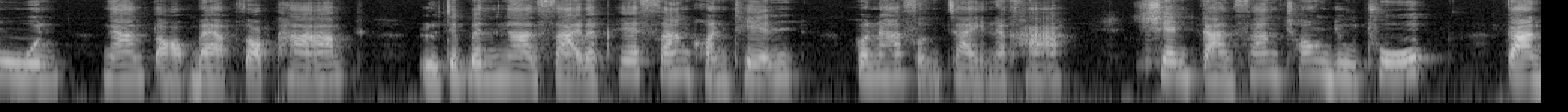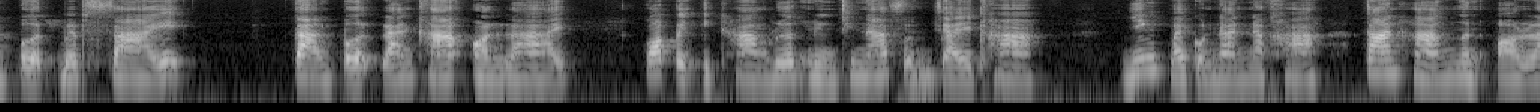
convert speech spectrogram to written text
มูล งานตอบแบบสอบถาม หรือจะเป็นงานสายประเภทสร้างคอนเทนต์ ก็น่าสนใจนะคะ เช่นการสร้างช่อง YouTube การเปิดเว็บไซต์ การเปิดร้านค้าออนไลน์ ก็เป็นอีกทางเลือกหนึ่งที่น่าสนใจค่ะ ยิ่งไปกว่านั้นนะคะ การหาเงินออนไล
